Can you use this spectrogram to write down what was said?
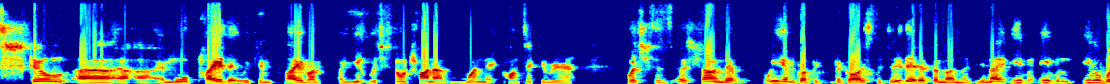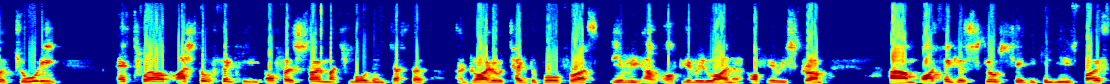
skill uh, uh, and more play that we can play, but but yet we're still trying to win that contact area, which has, has shown that we haven't got the, the, guys to do that at the moment. You know, even even even with Jordie at twelve, I still think he offers so much more than just a, a guy who will take the ball for us every off every liner, off every scrum. Um, I think his skill set he can use both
